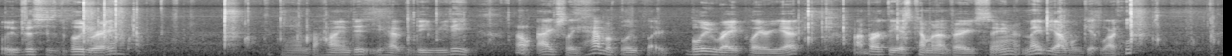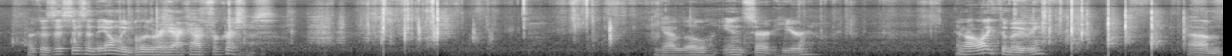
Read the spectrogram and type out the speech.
I believe this is the Blu-ray. And behind it you have the DVD. I don't actually have a Blu-ray Blu-ray player yet. My birthday is coming up very soon. Maybe I will get lucky. Because this isn't the only Blu-ray I got for Christmas. You got a little insert here. And I like the movie. Um,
